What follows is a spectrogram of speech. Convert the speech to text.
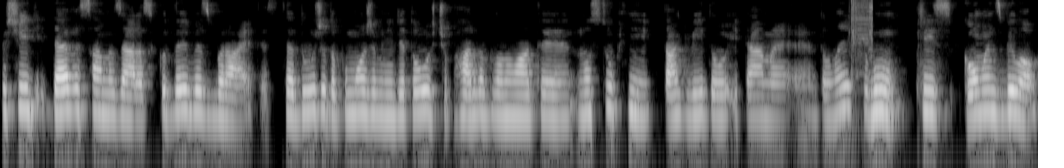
пишіть, де ви саме зараз, куди ви збираєтесь. Це дуже допоможе мені для того, щоб гарно планувати наступні так відео і теми е, до них. Тому please comments below.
